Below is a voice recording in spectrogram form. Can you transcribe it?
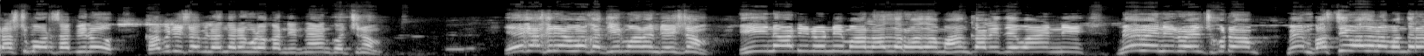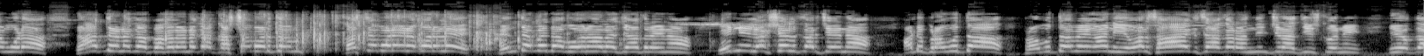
ట్రస్ట్ బోర్డు సభ్యులు కమిటీ సభ్యులందరం కూడా ఒక నిర్ణయానికి వచ్చినాం. ఏకగ్రీవంగా ఒక తీర్మానం చేసినాం. ఈనాటి నుండి మా లాల్ దర్వాజా మహంకాళి దేవాలయాన్ని మేమే నిర్వహించుకుంటాం. మేము బస్తీవాదులం అందరం కూడా రాత్రనక పగలనక కష్టపడతాం. కష్టపడైన పర్లే ఎంత పెద్ద బోనాల జాతర అయినా ఎన్ని లక్షలు ఖర్చు అయినా అటు ప్రభుత్వ ప్రభుత్వమే కానీ ఎవరు సహాయక సహకారం అందించినా తీసుకొని ఈ యొక్క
